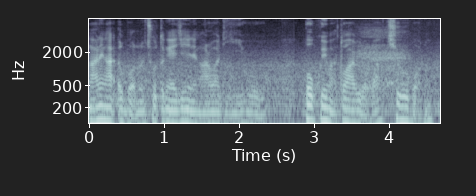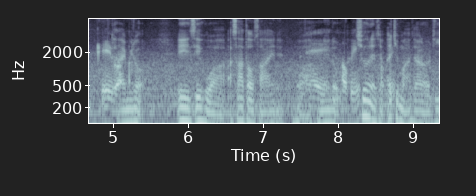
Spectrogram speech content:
ငါနဲ့ငါအုပ်ပေါ့နော်ချို့တငယ်ချင်းတွေငါတို့ကဒီဟိုပုတ်ခွေးမှာသွားပြီးတော့ကွာချိုးပေါ့နော်အေးပေါ့ထိုင်ပြီးတော့ အေးစေးဟိုကအစားတော့စားရင်းနဲ့ဟိုဟာ အေး နင်းလို့ ဟုတ်ပြီ ချိုးနေကြအဲ့ချိန်မှာကျတော့ဒီ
